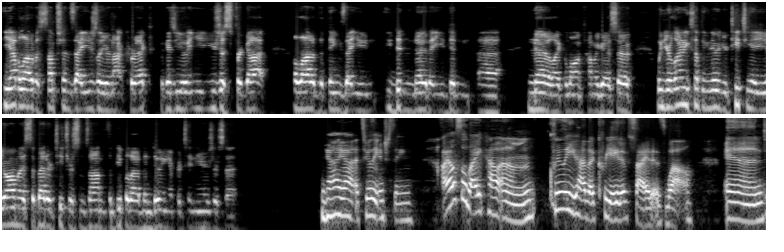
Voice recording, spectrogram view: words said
you have a lot of assumptions that usually are not correct because you you, you just forgot a lot of the things that you you didn't know that you didn't uh, know like a long time ago. So when you're learning something new and you're teaching it, you're almost a better teacher sometimes than people that have been doing it for 10 years or so. Yeah, yeah, it's really interesting. I also like how um, clearly you have a creative side as well. And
